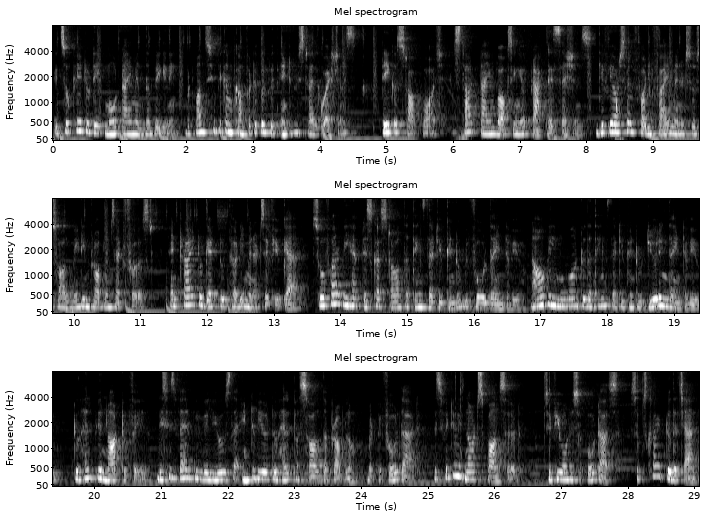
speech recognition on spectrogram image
it's okay to take more time in the beginning, but once you become comfortable with interview style questions, Take a stopwatch start time boxing your practice sessions. Give yourself 45 minutes to solve medium problems at first and try to get to 30 minutes if you can. So far we have discussed all the things that you can do before the interview. Now we'll move on to the things that you can do during the interview to help you not to fail. This is where we will use the interviewer to help us solve the problem. But before that, this video is not sponsored. So if you want to support us, subscribe to the channel.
